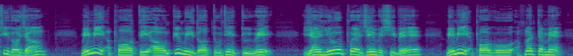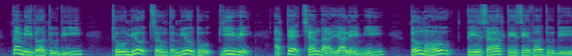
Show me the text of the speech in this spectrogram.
ထိသောကြောင့် မိမိအဖော်တေအောင် ပြုမိသောသူနှင့်တူ၍ရန်ညိုးဖွဲ့ခြင်းမရှိဘဲ မိမိအဖော်ကို အမှတ်တမဲ့တတ်မိသောသူသည် ထိုမြို့စုံတစ်မြို့သို့ ပြေး၍အသက်ချမ်းသာရလိမ့်မည် သို့မဟုတ်တေစားတေစေသောသူသည်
